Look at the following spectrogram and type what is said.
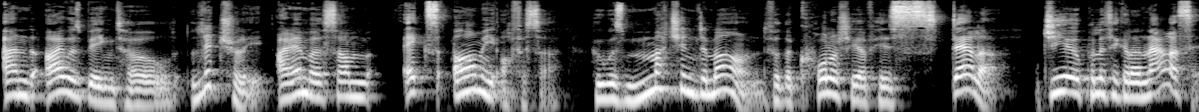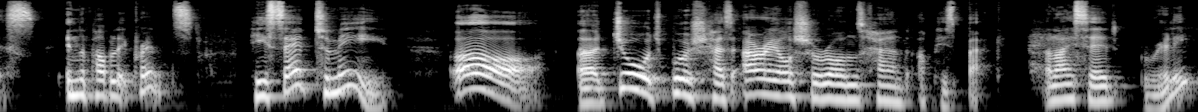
And I was being told, literally, I remember some ex army officer who was much in demand for the quality of his stellar geopolitical analysis in the public prints. He said to me, Oh, uh, George Bush has Ariel Sharon's hand up his back. And I said, Really?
